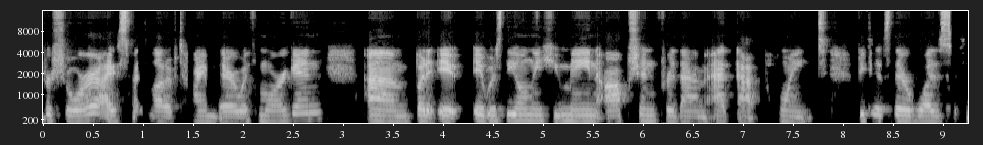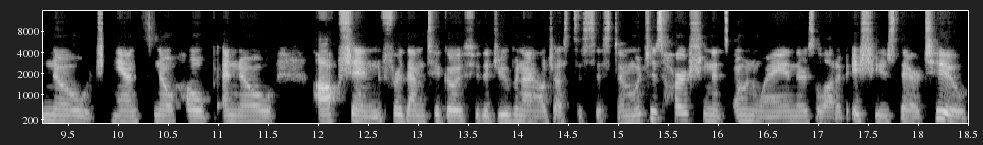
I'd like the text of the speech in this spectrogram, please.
for sure. I spent a lot of time there with Morgan, um, but it it was the only humane option for them at that point because there was no chance, no hope, and no option for them to go through the juvenile justice system, which is harsh in its own way. And there's a lot of issues there too.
